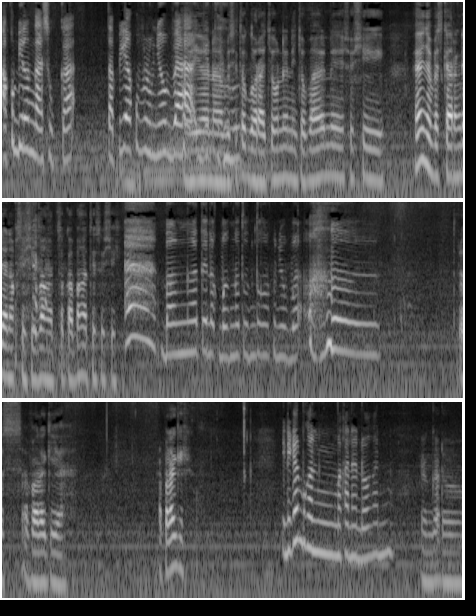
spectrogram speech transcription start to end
aku bilang nggak suka, tapi aku belum nyoba Nah, iya, gitu. nah habis itu gue racunin nih cobain nih sushi. Eh nyampe sekarang dia anak sushi banget, suka banget ya sushi. banget enak banget untung aku nyoba Terus apa lagi ya? Apa lagi? ini kan bukan makanan doang kan Ya enggak dong,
